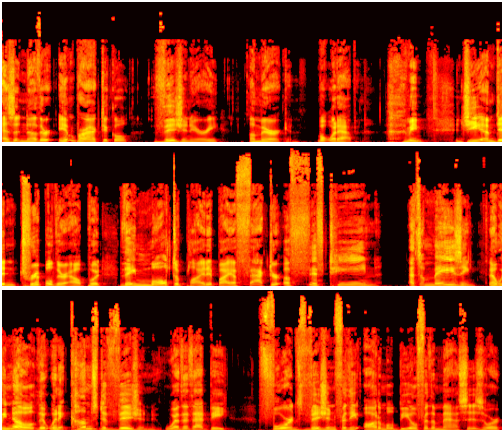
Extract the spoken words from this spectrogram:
as another impractical, visionary American. But what happened? I mean, GM didn't triple their output, they multiplied it by a factor of 15. That's amazing. Now, we know that when it comes to vision, whether that be Ford's vision for the automobile for the masses, or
